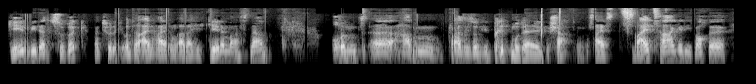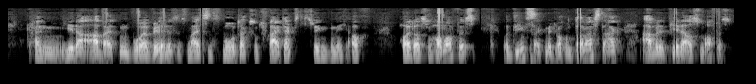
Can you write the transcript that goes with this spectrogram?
gehen wieder zurück, natürlich unter Einhaltung aller Hygienemaßnahmen und äh, haben quasi so ein Hybridmodell geschaffen. Das heißt, zwei Tage die Woche kann jeder arbeiten, wo er will. Das ist meistens montags und freitags. Deswegen bin ich auch heute aus dem Homeoffice. Und Dienstag, Mittwoch und Donnerstag arbeitet jeder aus dem Office.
